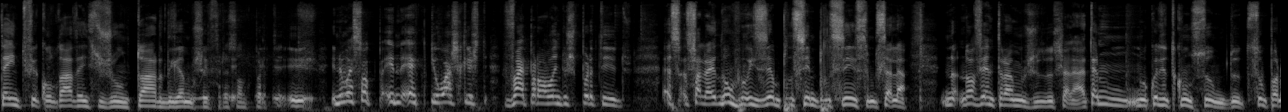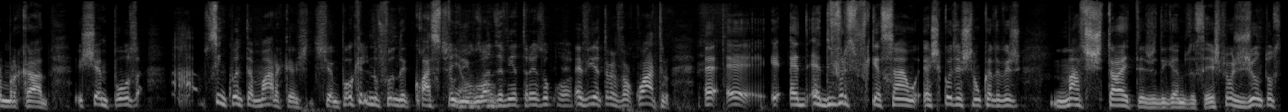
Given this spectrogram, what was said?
têm dificuldade em se juntar, digamos. Proliferação de partidos. E, e, não é só. É porque eu acho que isto vai para além dos partidos. Sei lá, dou um exemplo simplicíssimo. Sei lá, nós entramos, sei lá, até numa coisa de consumo, de, de supermercado, shampoos há 50 marcas de shampoo, aquele no fundo é quase Sim, tudo igual. anos havia três ou quatro. Havia três ou quatro. A, a, a, a, diversificação, as coisas são cada vez mais estreitas, digamos assim. As pessoas juntam-se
